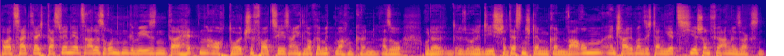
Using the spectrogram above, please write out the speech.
Aber zeitgleich, das wären jetzt alles Runden gewesen, da hätten auch deutsche VCs eigentlich locker mitmachen können. Also, oder, oder die stattdessen stemmen können. Warum entscheidet man sich dann jetzt hier schon für Angelsachsen?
